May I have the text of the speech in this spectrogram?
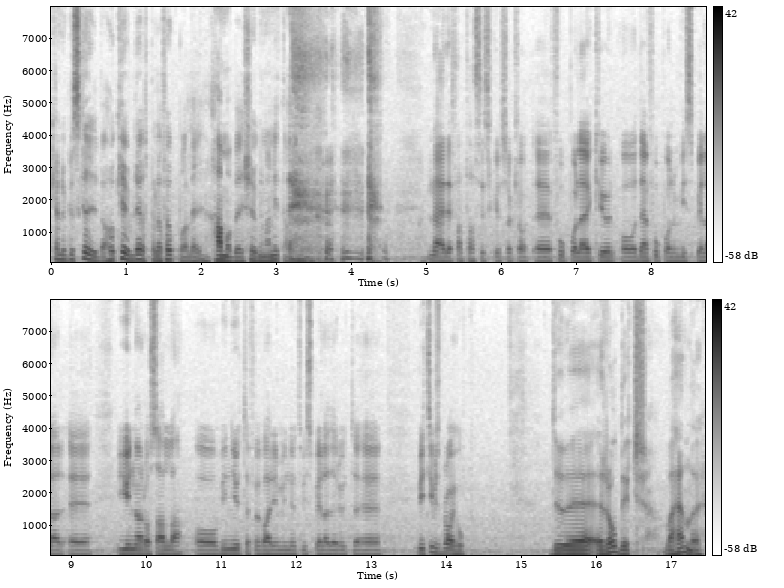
Kan du beskriva hur kul det är att spela fotboll i Hammarby 2019? Nej, det är fantastiskt kul såklart. Eh, fotboll är kul och den fotbollen vi spelar eh, gynnar oss alla och vi njuter för varje minut vi spelar där ute. Eh, vi trivs bra ihop. Du, eh, Rodic, vad händer?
